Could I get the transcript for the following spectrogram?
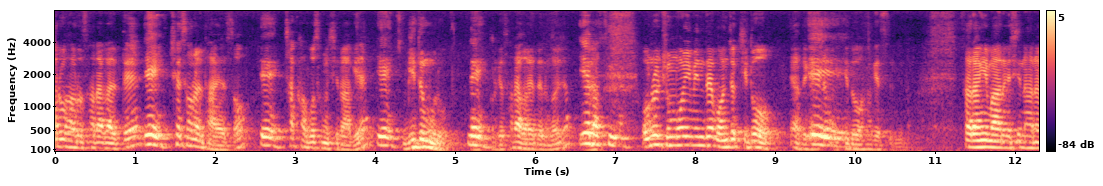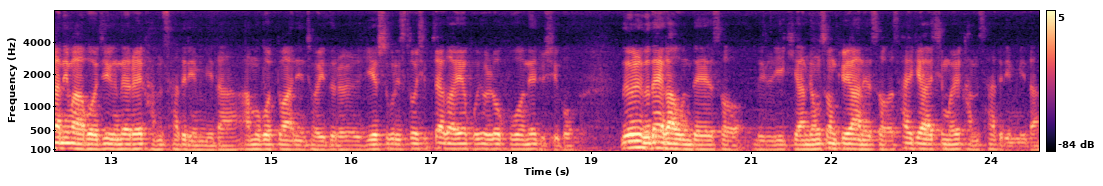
하루하루 살아갈 때 예, 최선을 다해서 예, 착하고 성실하게 예, 믿음으로 네. 그렇게 살아가야 되는 거죠. 예, 네. 맞습니다. 오늘 주모임인데 먼저 기도해야 되겠죠. 예, 예. 기도하겠습니다. 사랑이 많으신 하나님 아버지 은혜를 감사드립니다. 아무것도 아닌 저희들을 예수 그리스도 십자가의 보혈로 구원해 주시고 늘 은혜 가운데에서 늘 이 귀한 명성교회 안에서 살게 하심을 감사드립니다.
